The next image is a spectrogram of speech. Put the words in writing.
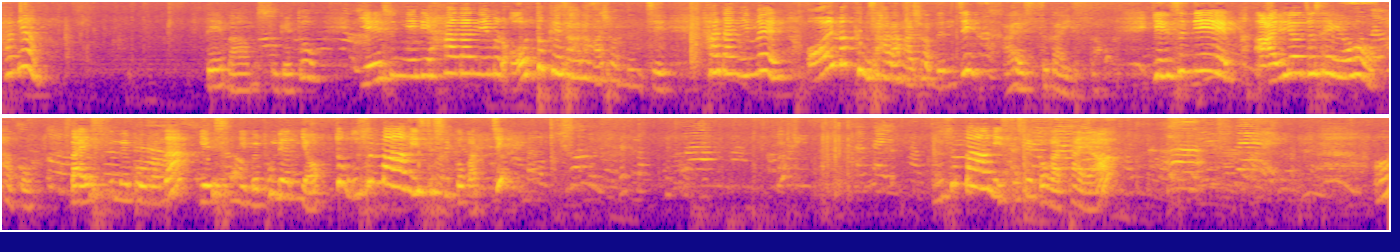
하면 내 마음 속에도 예수님이 하나님을 어떻게 사랑하셨는지, 하나님을 얼마큼 사랑하셨는지 알 수가 있어. 예수님, 알려주세요. 하고 말씀을 보거나 예수님을 보면요. 또 무슨 마음이 있으실 것 같지? 무슨 마음이 있으실 것 같아요? 어,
